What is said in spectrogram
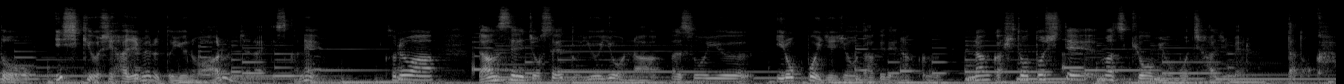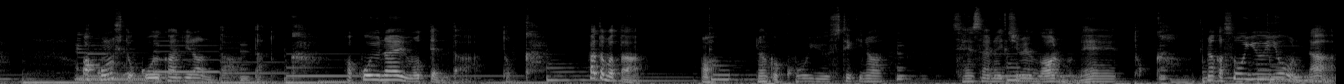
と意識をし始めるというのはあるんじゃないですかね。それは男性女性というようなそういう色っぽい事情だけでなくなんか人としてまず興味を持ち始めるだとかあこの人こういう感じなんだだとかあこういう悩み持ってんだとか。あとまたあ。なんかこういう素敵な繊細な一面があるのねとか。なんかそういうような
